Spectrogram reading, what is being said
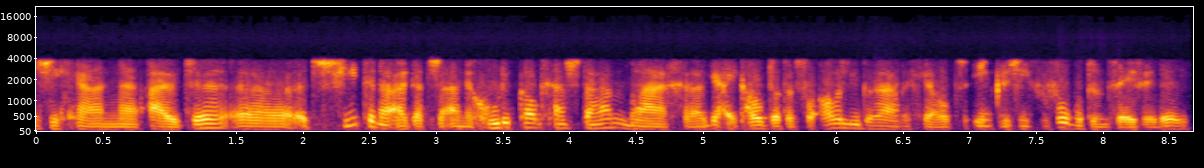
zich gaan uh, uiten. Uh, het ziet er nou uit dat ze aan de goede kant gaan staan. Maar uh, ja, ik hoop dat het voor alle liberalen geldt, inclusief bijvoorbeeld een VVD.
